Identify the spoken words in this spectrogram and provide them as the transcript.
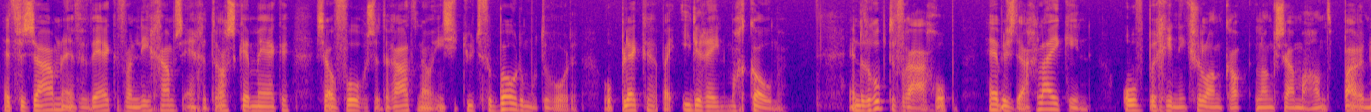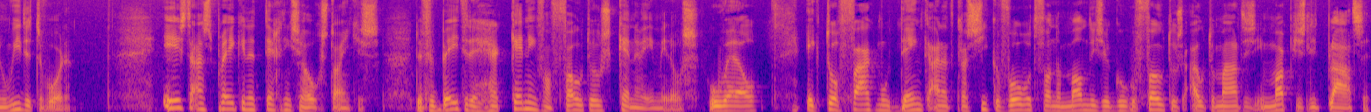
Het verzamelen en verwerken van lichaams- en gedragskenmerken zou volgens het Ratenau Instituut verboden moeten worden op plekken waar iedereen mag komen. En dat roept de vraag op: hebben ze daar gelijk in? Of begin ik zo lang, langzamerhand paranoïde te worden? Eerste aansprekende technische hoogstandjes. De verbeterde herkenning van foto's kennen we inmiddels. Hoewel ik toch vaak moet denken aan het klassieke voorbeeld van de man die zijn Google Foto's automatisch in mapjes liet plaatsen.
